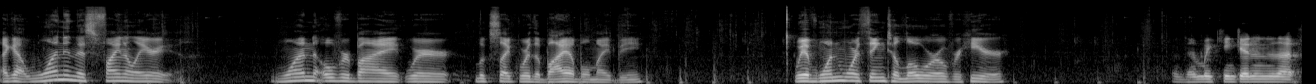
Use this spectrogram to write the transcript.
I got one in this final area. One over by where looks like where the Bible might be. We have one more thing to lower over here. And then we can get into that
